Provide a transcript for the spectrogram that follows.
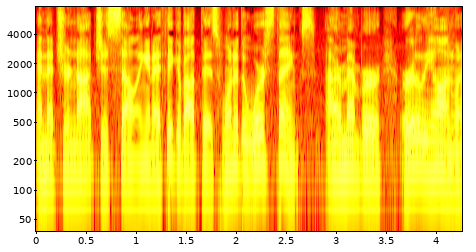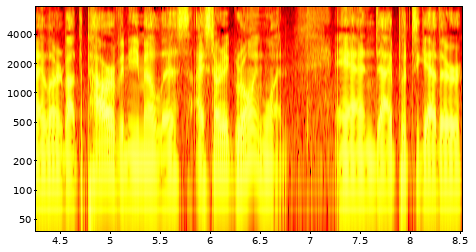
and that you're not just selling. And I think about this one of the worst things I remember early on when I learned about the power of an email list, I started growing one and I put together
